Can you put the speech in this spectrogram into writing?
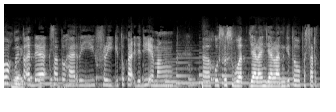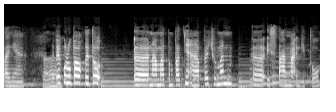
Oh, waktu itu ada satu hari free gitu kak, jadi emang uh, khusus buat jalan-jalan gitu pesertanya. Ah. Tapi aku lupa waktu itu uh, nama tempatnya apa, cuman ke istana gitu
